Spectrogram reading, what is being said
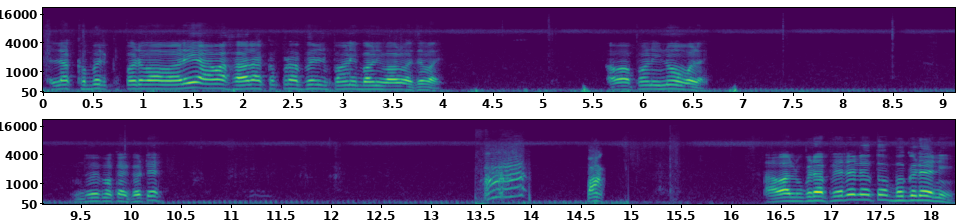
એટલે ખબર પડવા વાળી આવા સારા કપડાં પહેરીને પાણી બાણી વાળવા જવાય આવા પાણી ન વળાય જો એમાં કઈ ઘટે આવા લુગડા પહેરે ને તો બગડે નહીં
